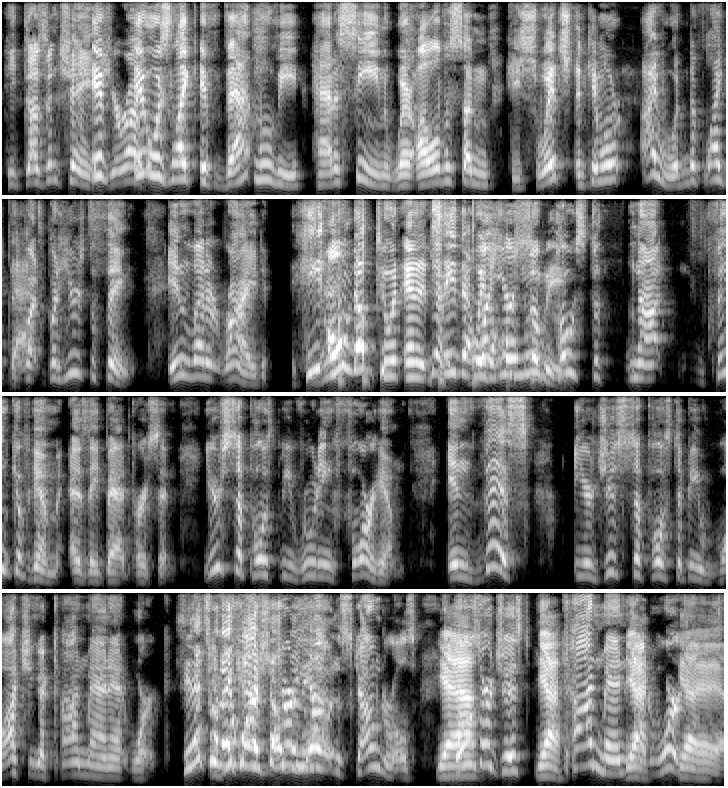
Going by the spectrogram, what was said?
He doesn't change. If You're right. it was like if that movie had a scene where all of a sudden he switched and came over, I wouldn't have liked that. but but here's the thing. In Let It Ride, he owned up to it, and it yes, stayed that way the you're whole movie. supposed to not think of him as a bad person. You're supposed to be rooting for him. In this, you're just supposed to be watching a con man at work. See, that's If what I you kind of watch felt. Dirty Rotten Scoundrels, Yeah, those are just yeah, con men yeah, at work. yeah, yeah, yeah.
